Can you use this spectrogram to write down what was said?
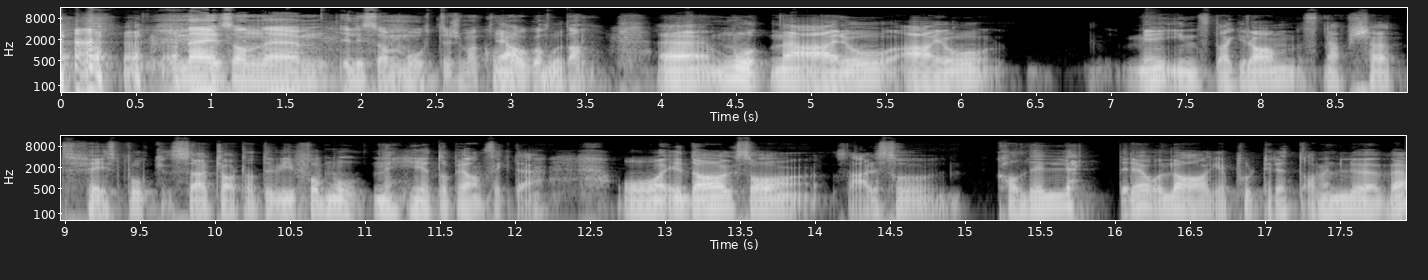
Nei, sånn eh, liksom moter som har kommet Ja, og gått, da. Eh, motene er jo, er jo Med Instagram, Snapchat, Facebook, så er det klart at vi får motene helt opp i ansiktet. Og i dag så, så er det så Kall det lettere å lage portrett av en løve.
